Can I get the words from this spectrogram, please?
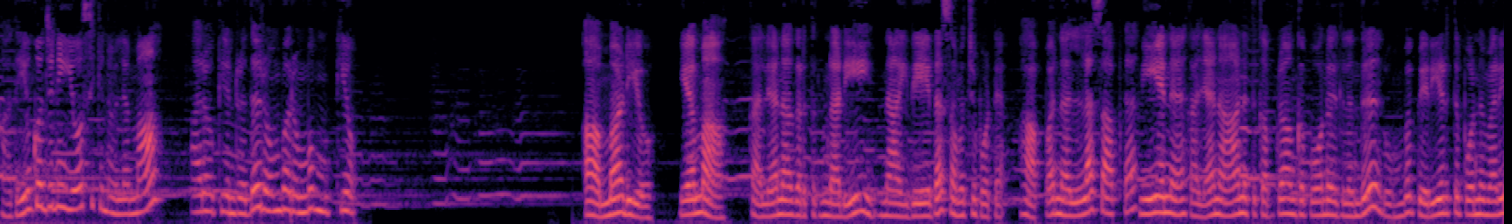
அதையும் கொஞ்சம் நீ யோசிக்கணும் இல்லம்மா ஆரோக்கியன்றது ரொம்ப ரொம்ப முக்கியம். அம்மாடியோ ஏமா கல்யாணம் ஆகறதுக்கு முன்னாடி நான் இதே தான் சமைச்சு போட்டேன். அப்ப நல்லா சாப்பிட்ட. நீ என்ன கல்யாணம் ஆனதுக்கு அப்புறம் அங்க போனதுல இருந்து ரொம்ப பெரிய இடத்து பொண்ணு மாதிரி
